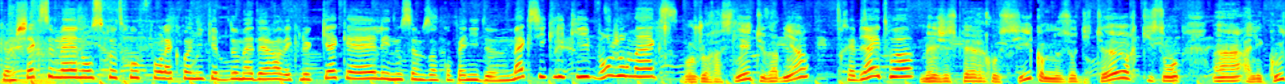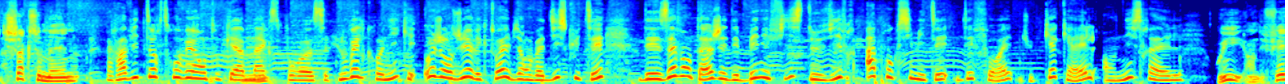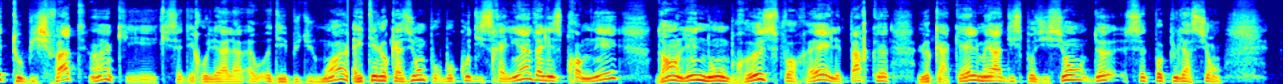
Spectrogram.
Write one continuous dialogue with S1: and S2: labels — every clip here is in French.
S1: comme chaque semaine, on se retrouve pour la chronique hebdomadaire avec le KKL et nous sommes en compagnie de Maxi Clicky. Bonjour Max.
S2: Bonjour Aslier, tu vas bien?
S1: Très bien et toi?
S2: Mais j'espère aussi, comme nos auditeurs, qui sont hein, à l'écoute chaque semaine.
S1: Ravi de te retrouver en tout cas Max pour euh, cette nouvelle chronique et aujourd'hui avec toi eh bien, on va discuter des avantages et des bénéfices de vivre à proximité des forêts du KKL en Israël.
S2: Oui, en effet, tout Bishvat, hein, qui, qui s'est déroulé au début du mois, a été l'occasion pour beaucoup d'Israéliens d'aller se promener dans les nombreuses forêts et les parcs le KKL met à disposition de cette population.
